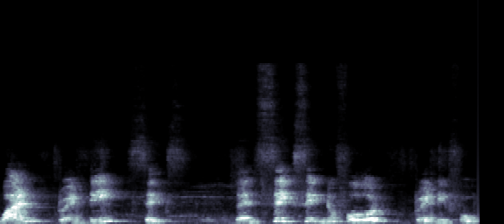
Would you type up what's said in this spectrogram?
126 then 6 into 4 24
